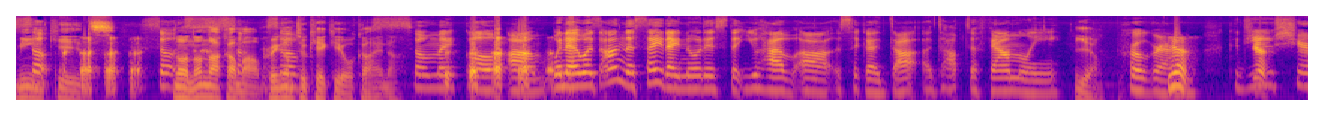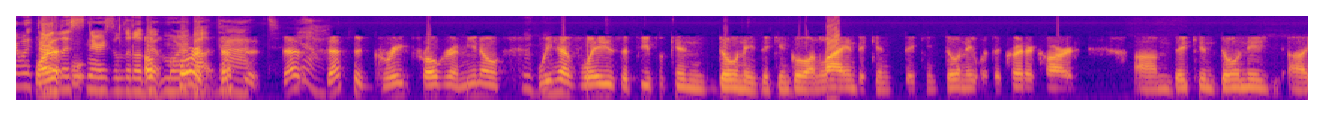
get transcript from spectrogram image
mean So- kids. So- no, no, knock them out. Bring so- them to Keiki O Ka ʻĀina. So, Michael, um, when I was on the site, I noticed that you have uh, it's like a ado- adopt a family Yeah. program. Yes. Could you Yes. share with Why- our listeners a little bit more course, about that's that? A, that's that's a great program. You know, we have ways that people can donate. They can go online. They can they can donate with a credit card. Um, they can donate uh,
